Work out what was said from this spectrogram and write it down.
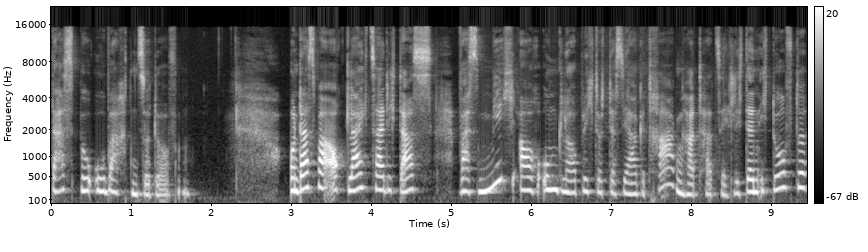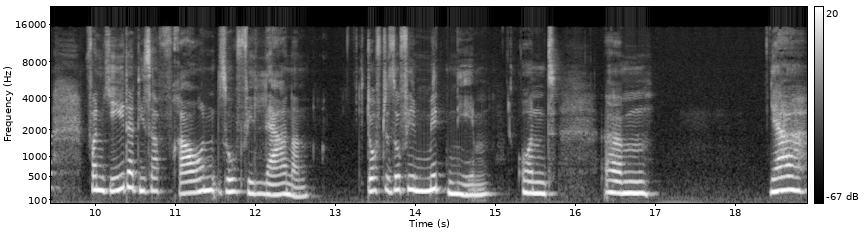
das beobachten zu dürfen. Und das war auch gleichzeitig das, was mich auch unglaublich durch das Jahr getragen hat tatsächlich. Denn ich durfte von jeder dieser Frauen so viel lernen. Ich durfte so viel mitnehmen. Und ähm, ja,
